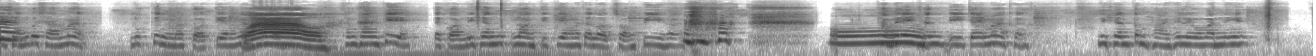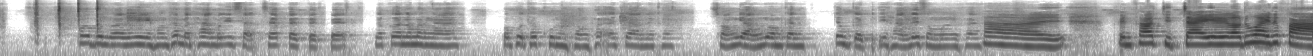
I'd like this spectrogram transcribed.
ดิฉันก็สามารถ ลุกขึ้นมาก่อเตียงนั่งว้าวทั้งทั้งๆที่ แต่ก่อนดิฉันนอนติดเตียงมาตลอดสองปีค่ะโอ้ทำให้ดิฉันดีใจมากค่ะ ดิฉันต้องหายให้เร็ววันนี้ เพราะบุญบารมีของท่านประธานบริษัทแซฟแปดแปดแปดแล้วก็น้ำมันงาพระพุทธคุณของพระอาจารย์นะคะสองอย่างรวมกันย่อมเกิดปฏิหารย์ได้เสมอค่ะ ใช่ เป็นเพราะจิตใจเราด้วยหรือเปล่า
